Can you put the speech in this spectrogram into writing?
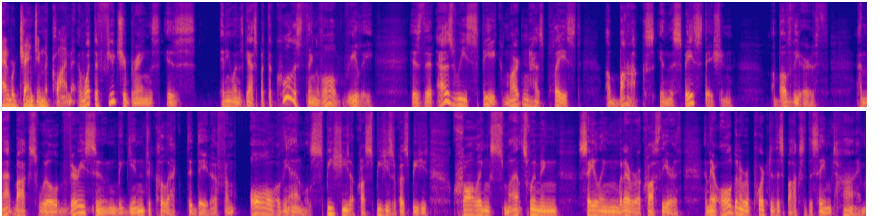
and we're changing the climate. And what the future brings is anyone's guess. But the coolest thing of all, really, is that as we speak, Martin has placed a box in the space station above the Earth, and that box will very soon begin to collect the data from all of the animals, species across species across species, crawling, smile, swimming, sailing, whatever, across the Earth. And they're all going to report to this box at the same time.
